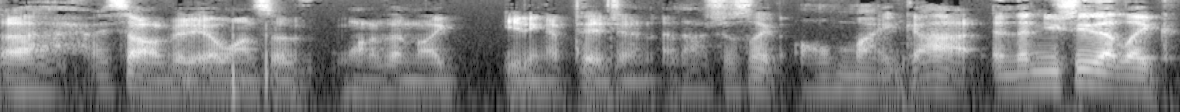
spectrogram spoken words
Uh, I saw a video once of one of them like eating a pigeon, and I was just like, "Oh my god!" And then you see that like.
